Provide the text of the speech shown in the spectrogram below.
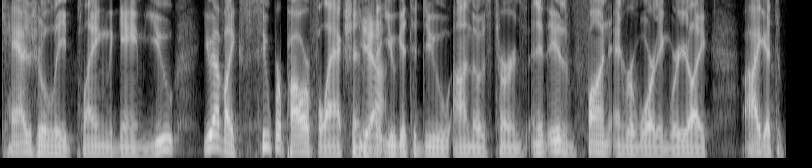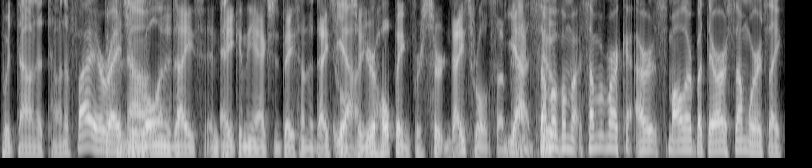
casually playing the game. You you have like super powerful actions Yeah. that you get to do on those turns, and it is fun and rewarding. Where you're like, I get to put down a ton of fire Because right now. you're rolling a dice and taking the actions based on the dice roll, Yeah. so you're hoping for certain dice rolls. Sometimes, Yeah, some too. of them, are, some of them are, are smaller, but there are some where it's like,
